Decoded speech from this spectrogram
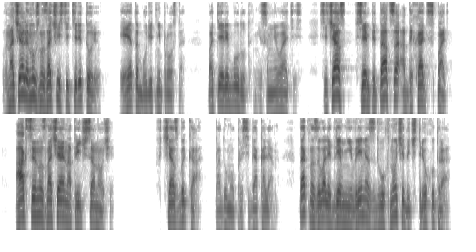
Вначале нужно зачистить территорию, и это будет непросто. Потери будут, не сомневайтесь. Сейчас всем питаться, отдыхать, спать. Акцию назначаю на три часа ночи. В час быка, подумал про себя Колян. Так называли древнее время с двух ночи до четырех утра.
